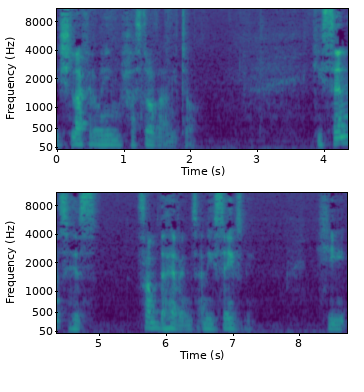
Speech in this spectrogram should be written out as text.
Yishlach Elohim hasdova amito. He sends his from the heavens and he saves me. He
